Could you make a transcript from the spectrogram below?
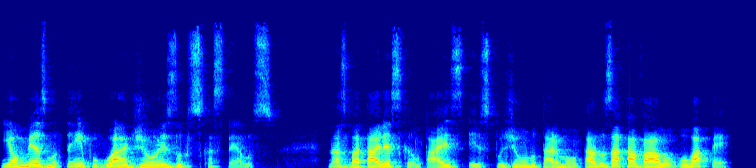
e, ao mesmo tempo, guardiões dos castelos. Nas batalhas campais, eles podiam lutar montados a cavalo ou a pé.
